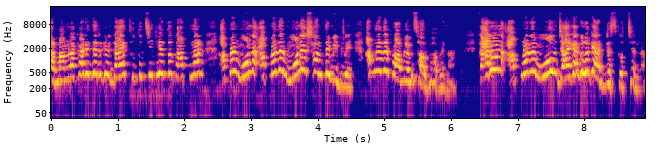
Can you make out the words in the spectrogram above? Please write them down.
আর মামলাকারীদের গায়ে থুতু ছিটিয়ে তো আপনার আপনার মনে, আপনাদের মনের শান্তি মিটবে। আপনাদের প্রবলেম সলভ হবে না। কারণ আপনারা মূল জায়গাগুলোকে অ্যাড্রেস করছেন না।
